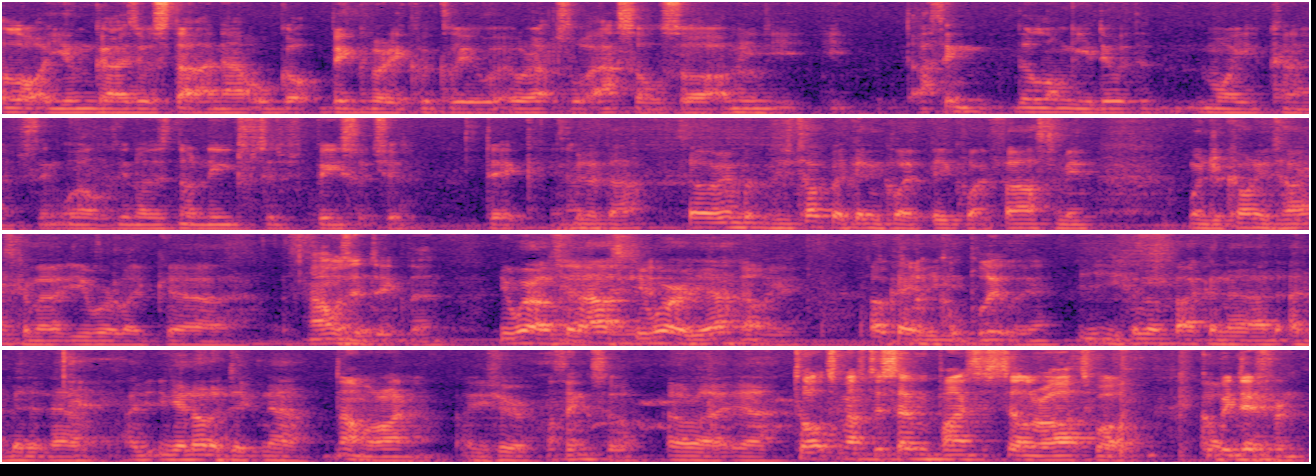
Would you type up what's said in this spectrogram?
a lot of young guys who are starting out who got big very quickly who were absolute assholes. So I mean, you, I think the longer you do it, the more you kind of think, well, you know, there's no need to be such a dick. You Something know? like that. So I mean, but you talk about getting quite big quite fast. I mean, when Draconian Times came out, you were like. Uh, I was a dick then. You were. I was going to Yeah, ask. You yeah. were, yeah. Oh yeah. Okay. Like, You can, completely. Yeah. you can look back and uh, admit it now. And you're not a dick now. No, I'm alright now. Are you sure? I think so. All right. Yeah. Talk to me after seven pints of Stella Artois. Could Okay. be different.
